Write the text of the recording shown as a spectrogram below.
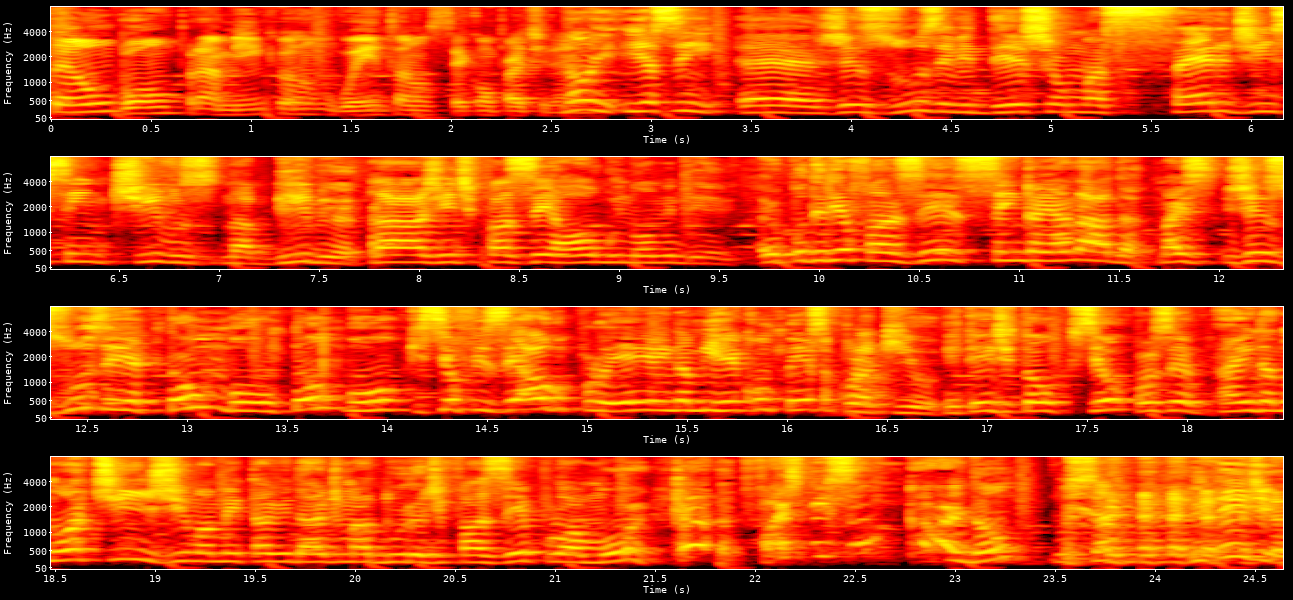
tão bom pra mim que eu não aguento a não ser compartilhando. Não, e, e assim, é, Jesus ele deixa uma série de incentivos na Bíblia pra gente fazer algo em nome dele. Eu poderia fazer sem ganhar nada, mas Jesus ele é tão bom, tão bom, que se eu fizer algo por ele, ainda me recompensa por aquilo. Entende? Então, se eu, por exemplo, ainda não atingir uma mentalidade madura de fazer pro amor, cara, faz pensão no galardão no céu. Entende?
